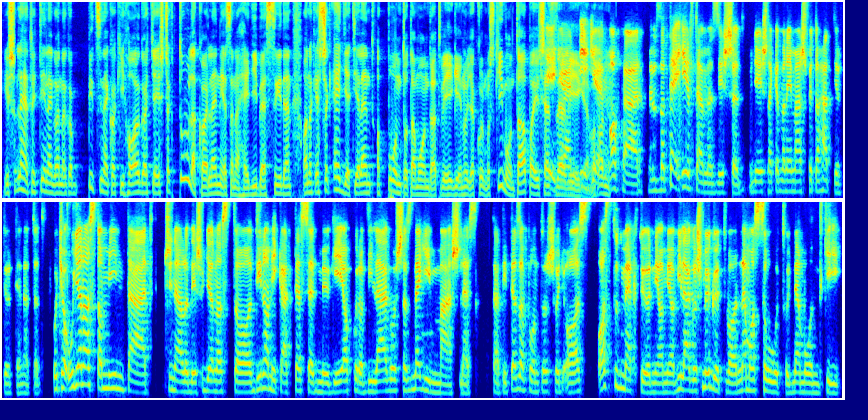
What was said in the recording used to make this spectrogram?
és lehet, hogy tényleg annak a picinek, aki hallgatja, és csak túl akar lenni ezen a hegyi beszéden, annak ez csak egyet jelent a pontot a mondat végén, hogy akkor most kimondta apa, és ezzel igen, vége igen, van. akár. Ez a te értelmezésed, ugye, és neked van egy másfajta háttértörténeted. Hogyha ugyanazt a mintát csinálod, és ugyanazt a dinamikát teszed mögé, akkor a világos az megint más lesz. Tehát itt ez a fontos, hogy azt, azt tud megtörni, ami a világos mögött van, nem a szót, hogy nem mond ki,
